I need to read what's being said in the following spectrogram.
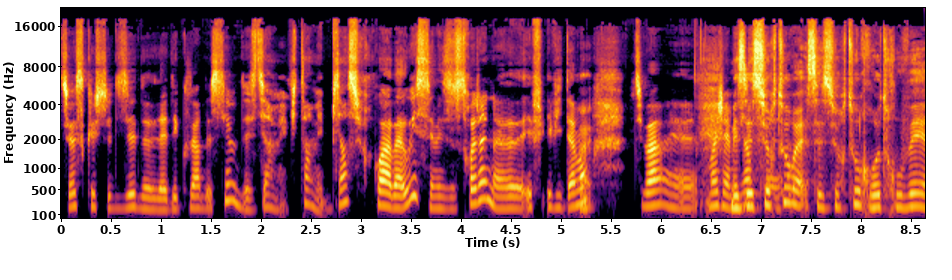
tu vois, ce que je te disais de la découverte de ce livre, de se dire: «Mais putain, mais bien sûr, quoi, bah, oui, c'est mes éf évidemment», Ouais. tu vois? Moi, j'aime Mais c'est ce surtout ouais, c'est surtout retrouver,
